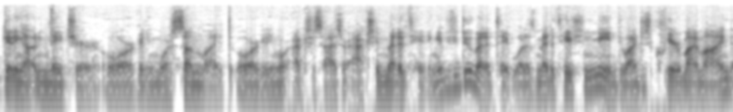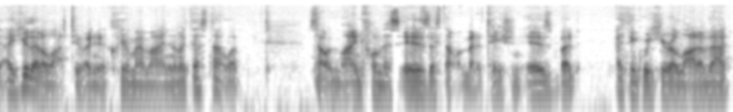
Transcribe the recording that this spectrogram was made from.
getting out in nature or getting more sunlight or getting more exercise or actually meditating. If you do meditate, what does meditation mean? Do I just clear my mind? I hear that a lot too. I need to clear my mind. And I'm like, that's not what it's not what mindfulness is. That's not what meditation is. But I think we hear a lot of that.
